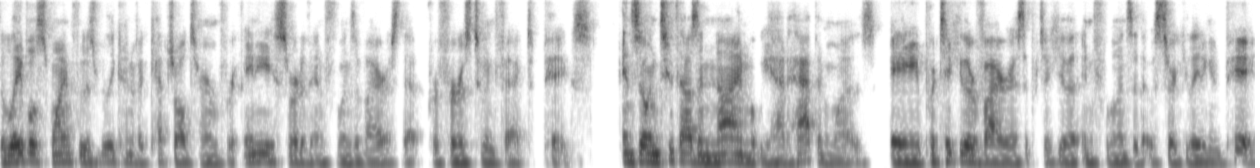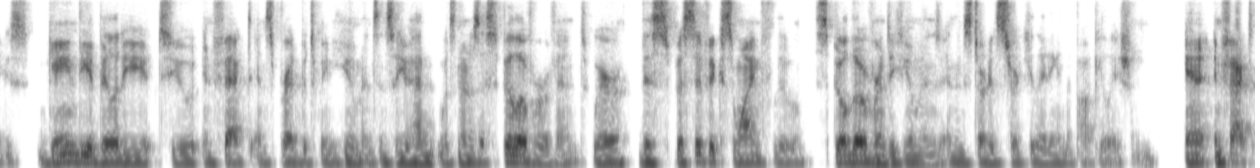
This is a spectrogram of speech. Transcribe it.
the label swine flu is really kind of a catch all term for any sort of influenza virus that prefers to infect pigs. And so in 2009, what we had happen was a particular virus, a particular influenza that was circulating in pigs gained the ability to infect and spread between humans. And so you had what's known as a spillover event, where this specific swine flu spilled over into humans and then started circulating in the population. And in fact,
